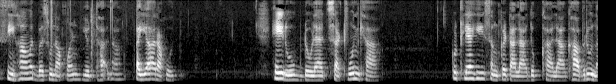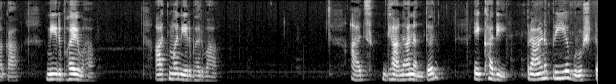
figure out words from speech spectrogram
सिंहावर बसून आपण युद्धाला तयार आहोत. हे रूप डोळ्यात साठवून घ्या. कुठल्याही संकटाला दुःखाला घाबरू नका. निर्भय व्हा. आत्मनिर्भर व्हा. आज ध्यानानंतर एखादी प्राणप्रिय गोष्ट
